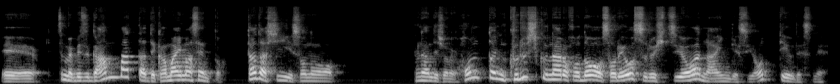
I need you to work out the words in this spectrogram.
えー、つまり別に頑張ったって構いませんと。ただし、その、なんでしょうね、本当に苦しくなるほどそれをする必要はないんですよっていうですね、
